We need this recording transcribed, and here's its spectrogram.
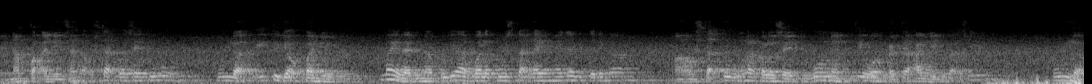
Eh, Nampak alim sangat ustaz kalau saya turun. Pula itu jawapan dia Mailah dengar kuliah Walaupun ustaz lain aja kita dengar. Ha, Ustaz turun lah. Kalau saya turun Nanti orang kata alim pula saya Pula.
